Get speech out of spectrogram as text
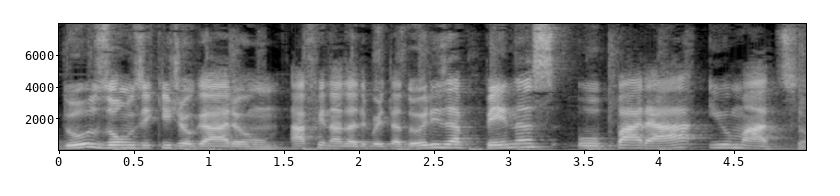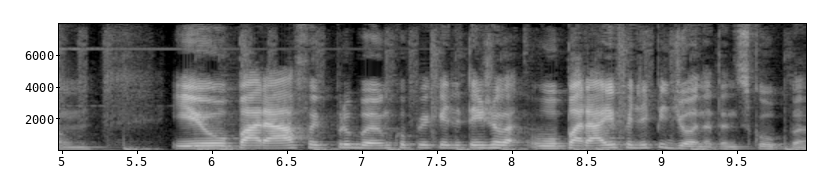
dos 11 que jogaram a final da Libertadores apenas o Pará e o Matson. E o Pará foi pro banco porque ele tem jogado. O Pará e o Felipe Jonathan, desculpa.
